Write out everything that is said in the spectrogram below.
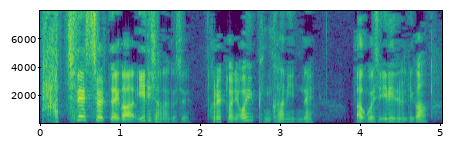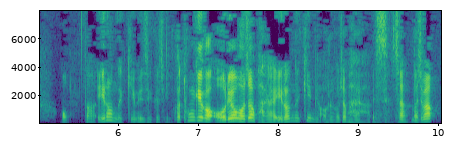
다 칠했을 때가 1이잖아, 그지? 그랬더니, 어이, 빈칸이 있네? 라고 해서 1이 될 리가 없다. 이런 느낌이지, 그지? 그러니까 통계가 어려워져 봐야, 이런 느낌이 어려워져 봐야. 있어. 자, 마지막.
